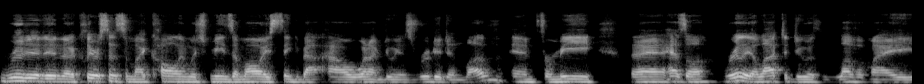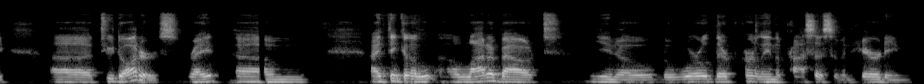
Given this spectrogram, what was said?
rooted in a clear sense of my calling, which means I'm always thinking about how what I'm doing is rooted in love. And for me, that has a really a lot to do with love of my uh, two daughters. Right. Um, I think a, a lot about you know the world they're currently in the process of inheriting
